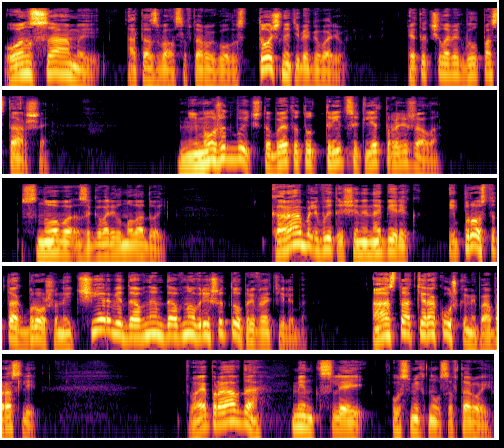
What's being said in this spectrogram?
«Он самый», — отозвался второй голос, — «точно тебе говорю». Этот человек был постарше — «Не может быть, чтобы это тут тридцать лет пролежало!» Снова заговорил молодой. «Корабль, вытащенный на берег и просто так брошенный, черви давным-давно в решето превратили бы, а остатки ракушками пообросли». «Твоя правда, Минкслей», — усмехнулся второй.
